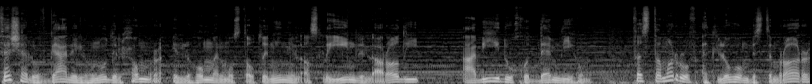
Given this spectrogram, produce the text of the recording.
فشلوا في جعل الهنود الحمر اللي هم المستوطنين الأصليين للأراضي عبيد وخدام ليهم فاستمروا في قتلهم باستمرار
